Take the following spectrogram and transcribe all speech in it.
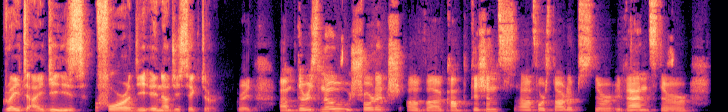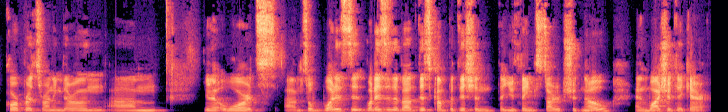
great ideas for the energy sector. Great. Um, there is no shortage of uh, competitions uh, for startups. There are events. There are corporates running their own, um, you know, awards. Um, so, what is it? What is it about this competition that you think startups should know, and why should they care?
